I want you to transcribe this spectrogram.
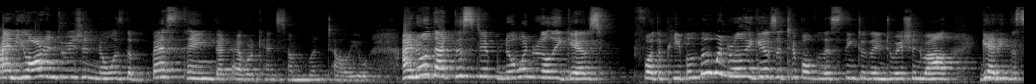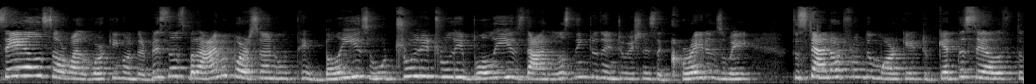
and your intuition knows the best thing that ever can someone tell you. I know that this tip no one really gives for the people. No one really gives a tip of listening to the intuition while getting the sales or while working on their business but i'm a person who believes who truly truly believes that listening to the intuition is the greatest way to stand out from the market, to get the sales, to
